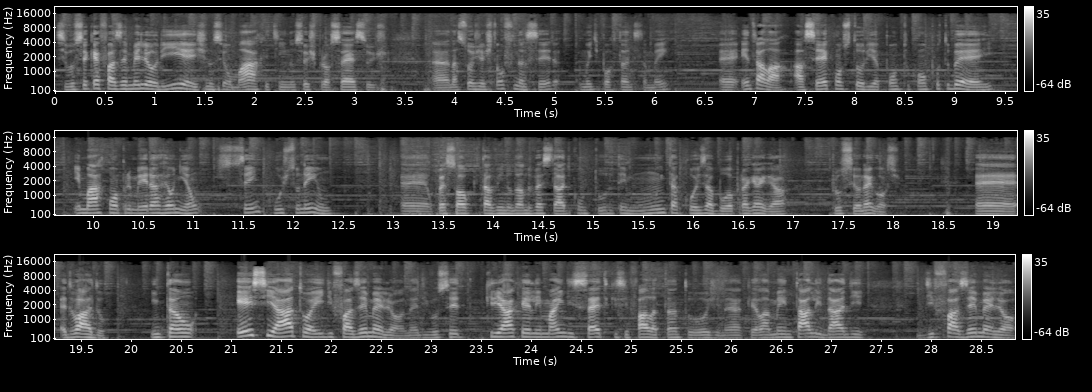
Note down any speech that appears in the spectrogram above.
se você quer fazer melhorias no seu marketing, nos seus processos, é, na sua gestão financeira, é muito importante também, é, entra lá, aceconsultoria.com.br e marca uma primeira reunião sem custo nenhum. É, o pessoal que está vindo da universidade com tudo tem muita coisa boa para agregar para o seu negócio. É, Eduardo, então esse ato aí de fazer melhor, né, de você criar aquele mindset que se fala tanto hoje, né, aquela mentalidade de fazer melhor,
